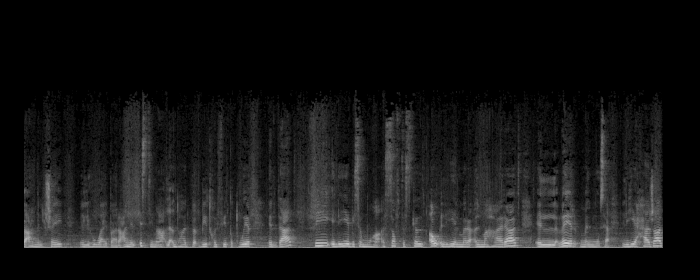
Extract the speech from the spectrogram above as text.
بعمل شيء اللي هو عبارة عن الاستماع لأنه هذا بيدخل فيه تطوير الذات في اللي هي بيسموها ال soft skills أو اللي هي المهارات الغير ملموسة اللي هي حاجات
